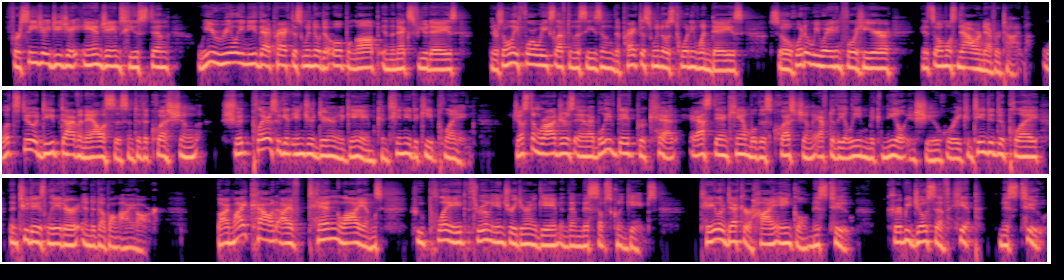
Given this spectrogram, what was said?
for CJ GJ and James Houston, we really need that practice window to open up in the next few days. There's only four weeks left in the season. The practice window is 21 days. So, what are we waiting for here? It's almost now or never time. Let's do a deep dive analysis into the question should players who get injured during a game continue to keep playing? Justin Rogers and I believe Dave Birkett asked Dan Campbell this question after the Alim McNeill issue, where he continued to play, then two days later ended up on IR. By my count, I have 10 Lions who played through an injury during a game and then missed subsequent games. Taylor Decker, high ankle, missed two. Kerby Joseph, hip, missed two.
